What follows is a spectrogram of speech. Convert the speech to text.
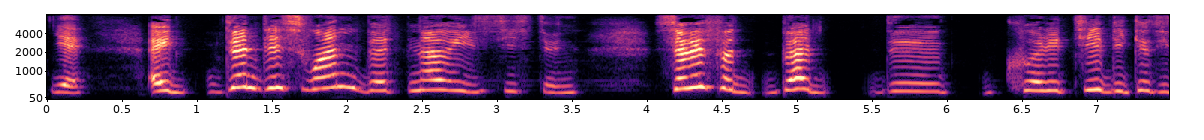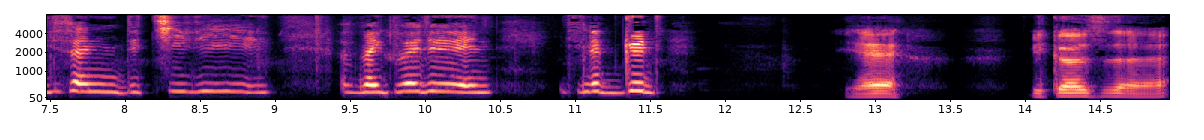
Yeah, I done this one, but now it's his turn. Sorry for bad the quality because it's on the TV of my brother and it's not good. Yeah, because uh,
